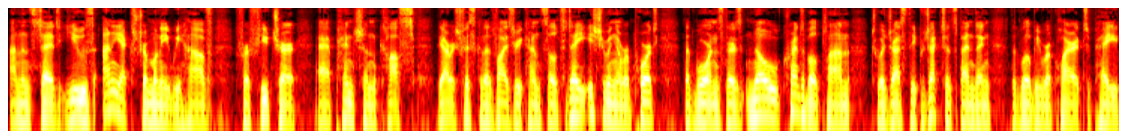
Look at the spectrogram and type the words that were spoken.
and instead use any extra money we have for future uh, pension costs. The Irish Fiscal Advisory Council today issuing a report that warns there's no credible plan to address the projected spending that will be required to pay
